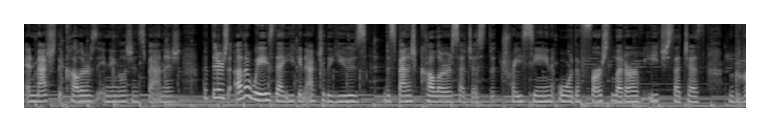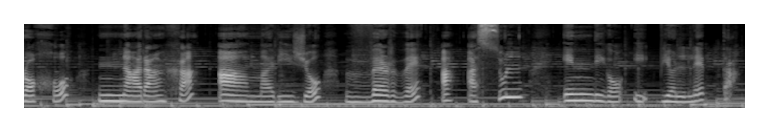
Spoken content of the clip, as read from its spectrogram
and match the colors in English and Spanish, but there's other ways that you can actually use the Spanish colors, such as the tracing or the first letter of each, such as rojo, naranja, amarillo, verde, azul, índigo y violeta.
